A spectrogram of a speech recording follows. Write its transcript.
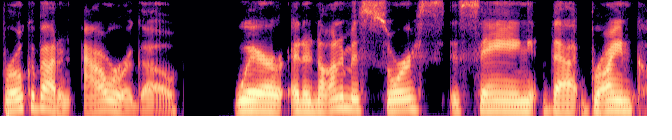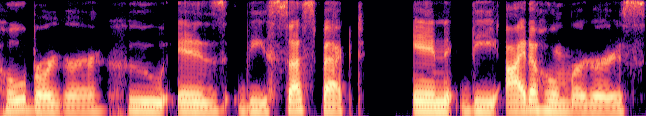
broke about an hour ago where an anonymous source is saying that Brian Kohberger, who is the suspect in the Idaho murders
